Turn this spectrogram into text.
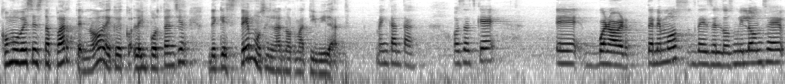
¿Cómo ves esta parte, no? De que, la importancia de que estemos en la normatividad. Me encanta. O sea, es que, eh, bueno, a ver, tenemos desde el 2011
